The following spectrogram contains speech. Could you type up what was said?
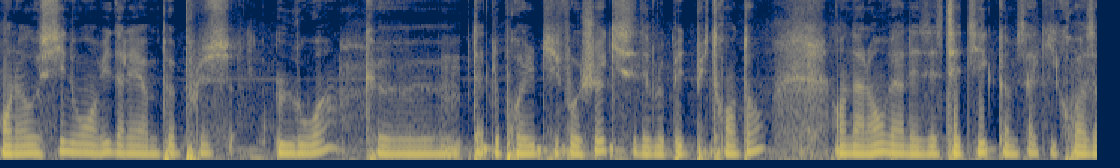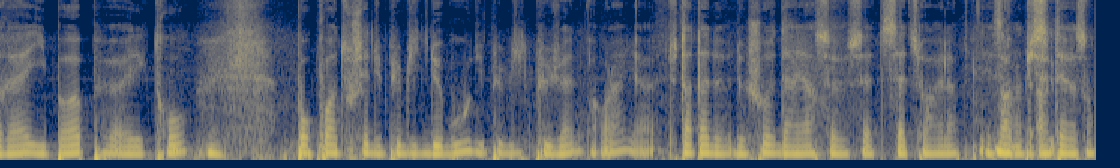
on a aussi nous envie d'aller un peu plus loin que mm. peut-être le projet Petit Faucheux qui s'est développé depuis 30 ans, en allant vers des esthétiques comme ça qui croiseraient hip-hop, euh, électro, mm. pour pouvoir toucher du public debout, du public plus jeune. voilà, il y a tout un tas de, choses derrière cette, cette soirée-là. Et c'est intéressant.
